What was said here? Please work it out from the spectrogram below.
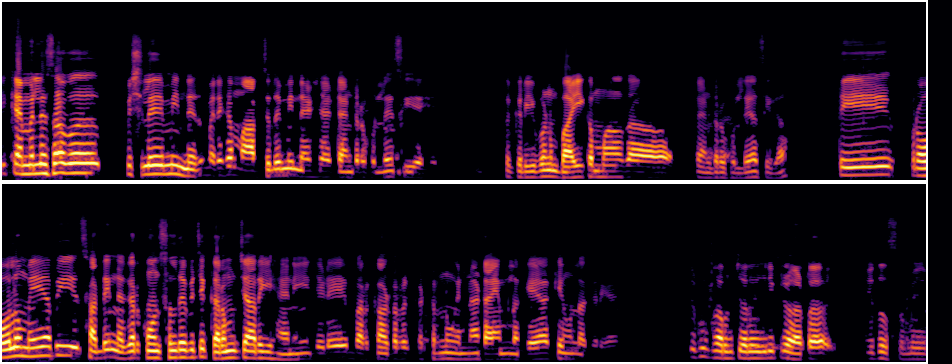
ਇੱਕ ਐਮਐਲਏ ਸਾਹਿਬ ਪਿਛਲੇ ਮਹੀਨੇ ਮੇਰੇ ਖਿਆਲ ਮਾਰਚ ਦੇ ਮਹੀਨੇ ਸ਼ਾਇਦ ਟੈਂਡਰ ਖੁੱਲੇ ਸੀ ਇਹ। ਤਕਰੀਬਨ 22 ਕੰਮਾਂ ਦਾ ਟੈਂਡਰ ਖੁੱਲਿਆ ਸੀਗਾ। ਤੇ ਪ੍ਰੋਬਲਮ ਇਹ ਆ ਵੀ ਸਾਡੇ ਨਗਰ ਕੌਂਸਲ ਦੇ ਵਿੱਚ ਕਰਮਚਾਰੀ ਹੈ ਨਹੀਂ ਜਿਹੜੇ ਵਰਕ ਆਰਡਰ ਕੱਟਣ ਨੂੰ ਇੰਨਾ ਟਾਈਮ ਲੱਗਿਆ ਕਿਉਂ ਲੱਗ ਰਿਹਾ? ਹੈ? ਦੇਖੋ ਕਰਮਚਾਰੀਆਂ ਦੀ ਜਿਹੜੀ ਘਾਟ ਆ ਇਹ ਤਾਂ ਸਮੇਂ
